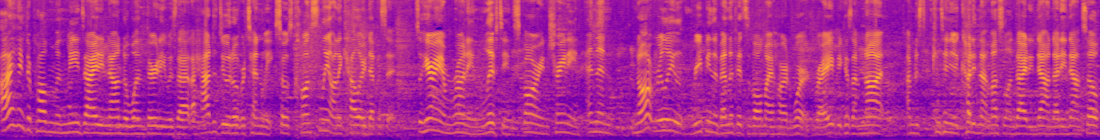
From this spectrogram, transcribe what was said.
I think the problem with me dieting down to 130 was that I had to do it over 10 weeks. So I was constantly on a calorie deficit. So here I am running, lifting, sparring, training, and then not really reaping the benefits of all my hard work, right? Because I'm not, I'm just continuing cutting that muscle and dieting down, dieting down. So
